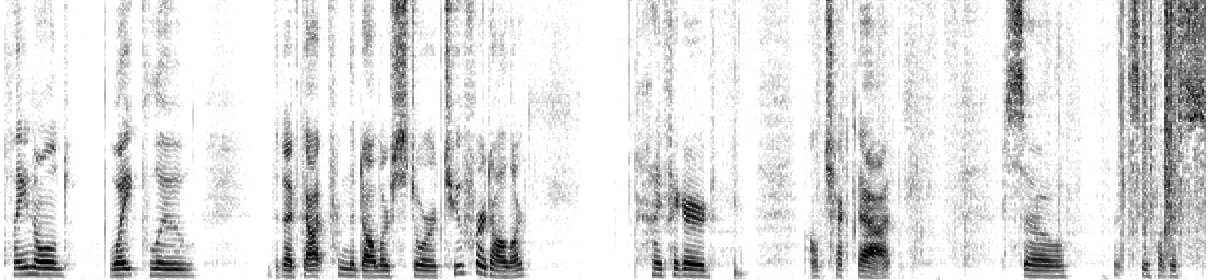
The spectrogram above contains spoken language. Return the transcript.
plain old white glue that I've got from the dollar store, two for a dollar. I figured I'll check that. So let's see how this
